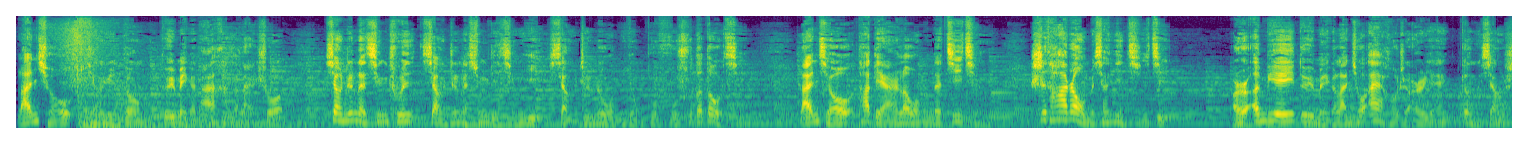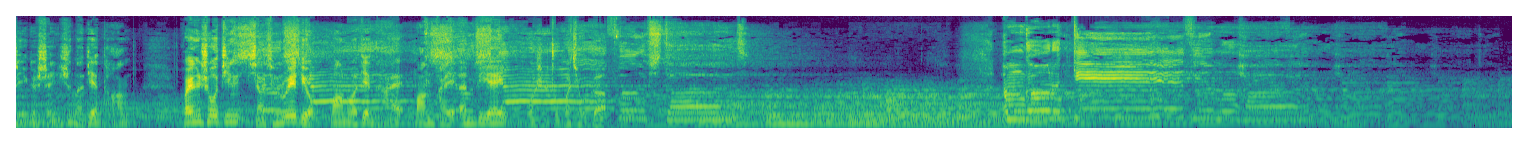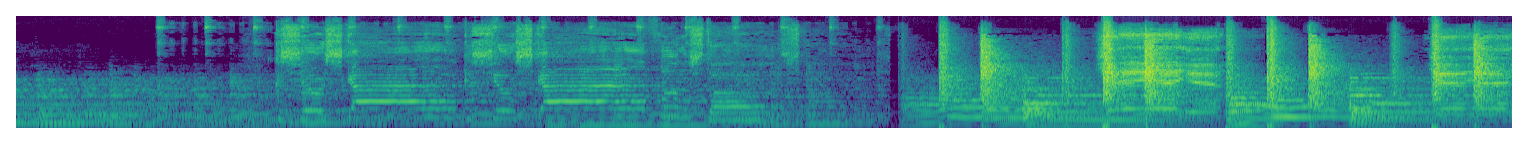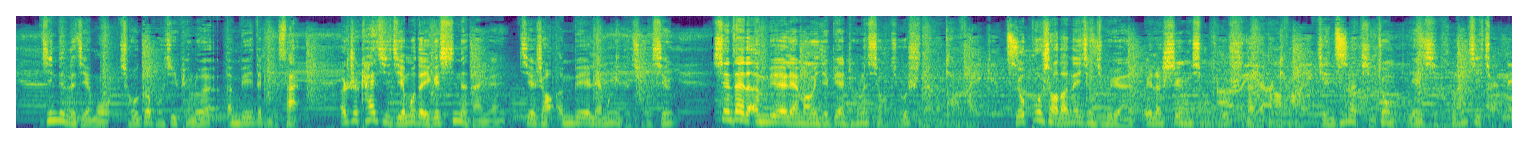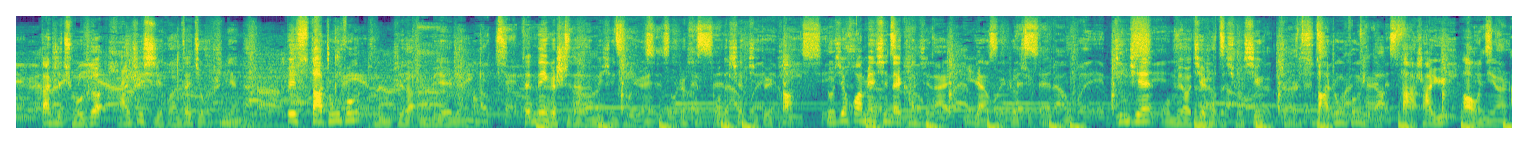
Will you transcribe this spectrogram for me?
篮球这项运动对于每个男孩子来说，象征着青春，象征着兄弟情谊，象征着我们永不服输的斗气。篮球它点燃了我们的激情，是它让我们相信奇迹。而 NBA 对于每个篮球爱好者而言，更像是一个神圣的殿堂。欢迎收听小晴 Radio 网络电台《王牌 NBA》，我是主播球哥。I'm gonna get 今天的节目，球哥不去评论 NBA 的比赛，而是开启节目的一个新的单元，介绍 NBA 联盟里的球星。现在的 NBA 联盟已经变成了小球时代的打法，有不少的内线球员为了适应小球时代的打法，减轻了体重，练习投篮技巧。但是球哥还是喜欢在九十年代被四大中锋统治的 NBA 联盟，在那个时代的内线球员有着很多的身体对抗，有些画面现在看起来依然会热血沸腾。今天我们要介绍的球星就是四大中锋里的大鲨鱼奥尼尔。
